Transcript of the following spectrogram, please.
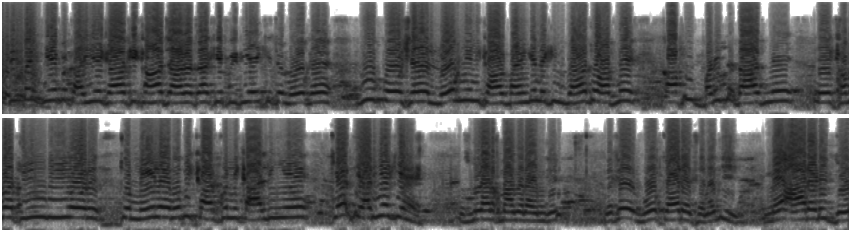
असीम भाई ये बताइएगा कि कहा जा रहा था कि पीटीआई के जो लोग हैं वो पोष है लोग नहीं निकाल पाएँगे लेकिन यहाँ तो आपने काफ़ी बड़ी तादाद में खातन भी और जो मेल है वो भी कारकुन निकाल ली है। क्या तैयारियाँ क्या है? जी। देखिए वो कह रहे थे ना जी मैं ऑलरेडी दो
